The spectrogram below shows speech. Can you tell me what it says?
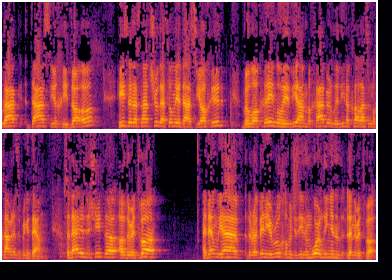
rak das yichida'ah he says that's not true. That's only a das yochid. V'lochein lo hevia mechaber ledina klal. That's what mechaber to bring it down. So that is the shita of the Ritva. And then we have the Rabbeinu Yerucham, which is even more lenient than, the Ritva.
